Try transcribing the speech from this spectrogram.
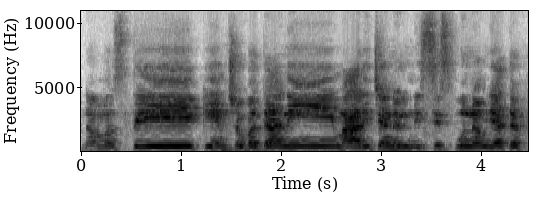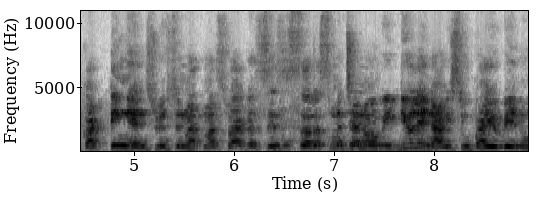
નમસ્તે, કેમ છો બધાને? મારી channel Mrs Poonam Yadav cutting and સ્વિન્સમાં સ્વાગત છે. સરસ મજાનો વીડિયો લઈને આવીશું ભાઈઓ બહેનો.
